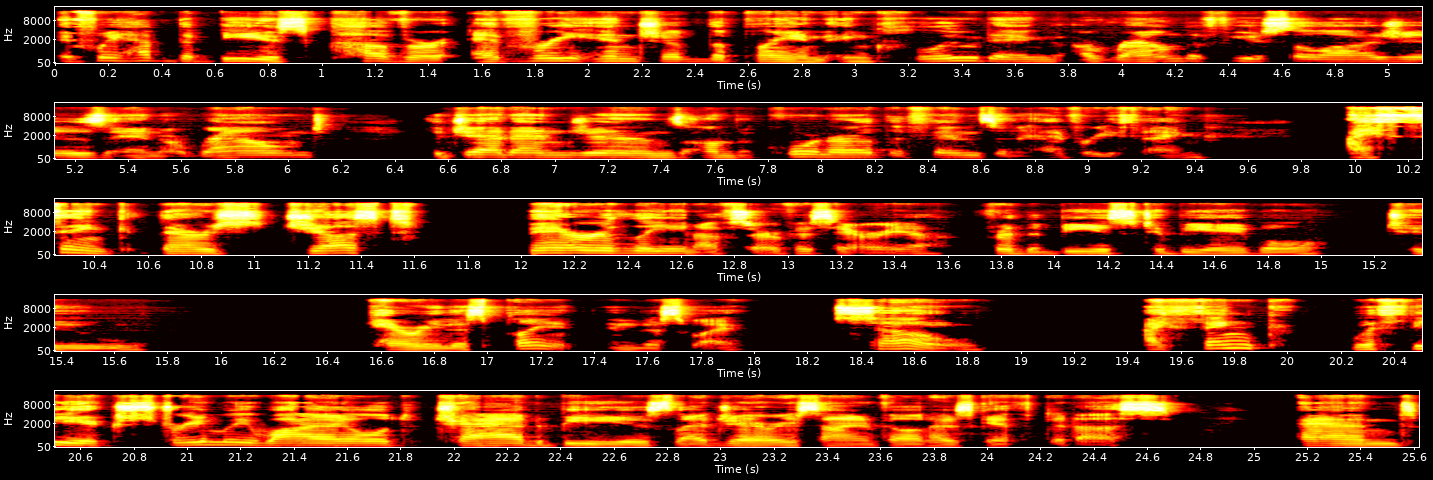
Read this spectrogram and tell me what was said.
If we have the bees cover every inch of the plane, including around the fuselages and around the jet engines, on the corner of the fins, and everything, I think there's just barely enough surface area for the bees to be able to carry this plane in this way. So, I think with the extremely wild Chad bees that Jerry Seinfeld has gifted us, and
